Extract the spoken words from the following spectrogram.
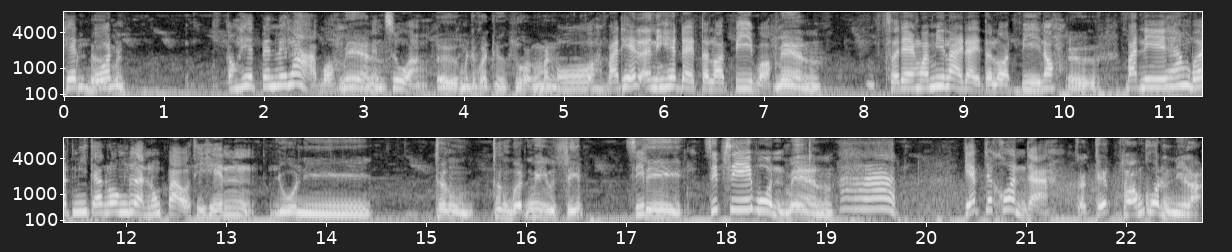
เฮ็ดบเออดมัน ต้องเฮ็ดเป็นเวลาบ่แม่น เป็นช่วง เออมันจะค่อยถึกช่วงมัน โอ้บาดเฮ็ดอันนี้เฮ็ดได้ตลอดปีบ่แม่น แสดงว่ามีรายได้ตลอดปีเนาะเออ บัดนี้ทั้งเบิดมีจักโรงเรือนลุงเป่าที่เห็นอยู่นี่ถึงถึงเบิดมีอยู่10สิบสี่14พุ่นแม่นพาดเก็บจะคนจ้ะก็เก็บสองคนนี่ล่ะ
